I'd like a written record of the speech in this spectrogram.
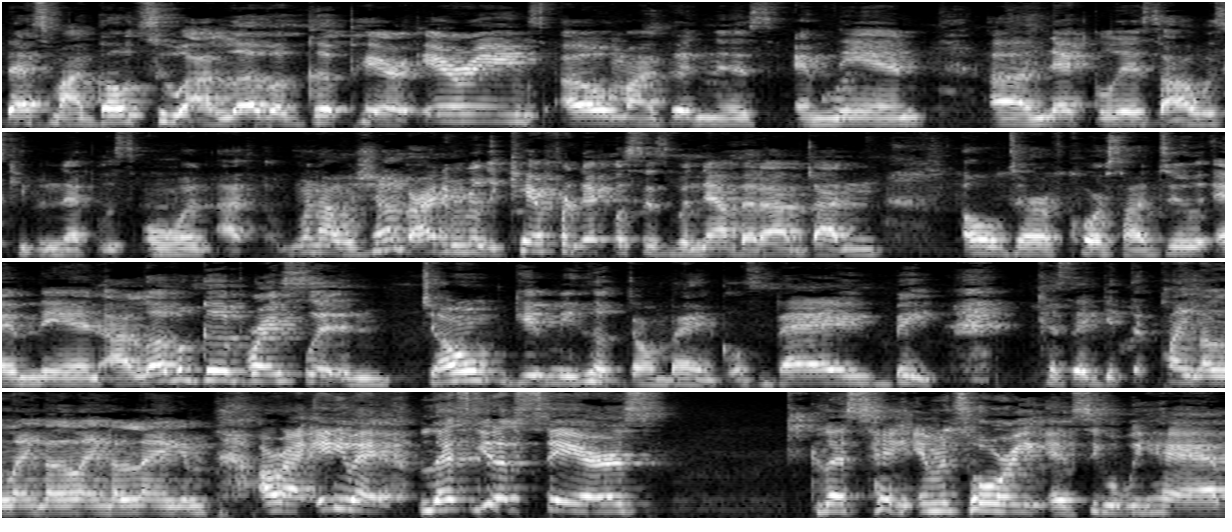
That's my go-to. I love a good pair of earrings. Oh my goodness. And then a necklace. I always keep a necklace on. I, when I was younger, I didn't really care for necklaces, but now that I've gotten older, of course I do. And then I love a good bracelet and don't get me hooked on bangles, baby because they get the clang a lang a lang a lang. All right, anyway, let's get upstairs. Let's take inventory and see what we have.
